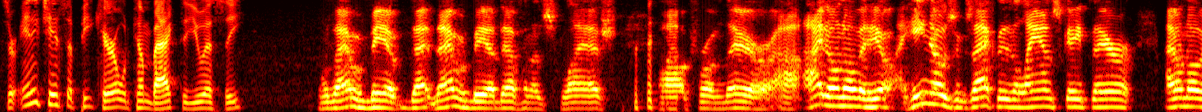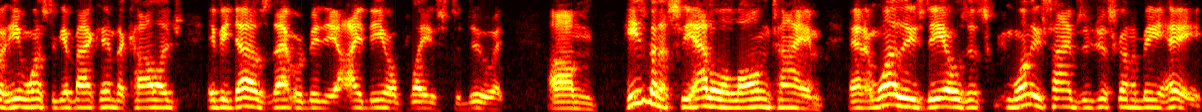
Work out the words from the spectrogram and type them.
Is there any chance that Pete Carroll would come back to USC? Well, that would be a that that would be a definite splash uh, from there. Uh, I don't know that he he knows exactly the landscape there. I don't know that he wants to get back into college. If he does, that would be the ideal place to do it. Um, he's been in Seattle a long time, and in one of these deals, it's one of these times it's just going to be, hey,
